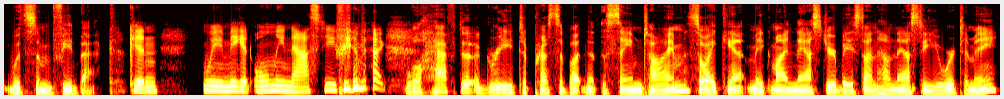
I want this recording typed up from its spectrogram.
with some feedback. Can we make it only nasty feedback? We'll have to agree to press the button at the same time. So I can't make mine nastier based on how nasty you were to me.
